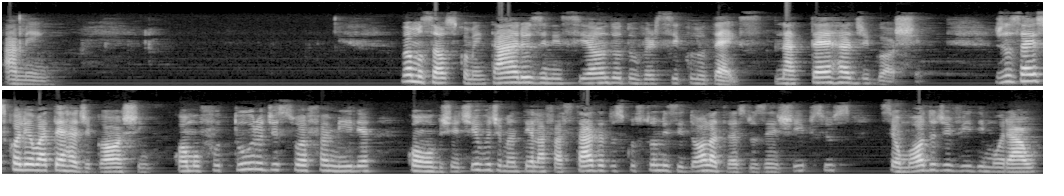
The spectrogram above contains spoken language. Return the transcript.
Amém. Vamos aos comentários, iniciando do versículo 10. Na terra de Goshen. José escolheu a terra de Goshen como futuro de sua família, com o objetivo de mantê-la afastada dos costumes idólatras dos egípcios, seu modo de vida imoral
